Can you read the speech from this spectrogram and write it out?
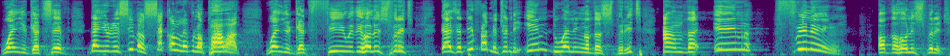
when you get saved. Then you receive a second level of power when you get filled with the Holy Spirit. There's a difference between the indwelling of the Spirit and the infilling of the Holy Spirit.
